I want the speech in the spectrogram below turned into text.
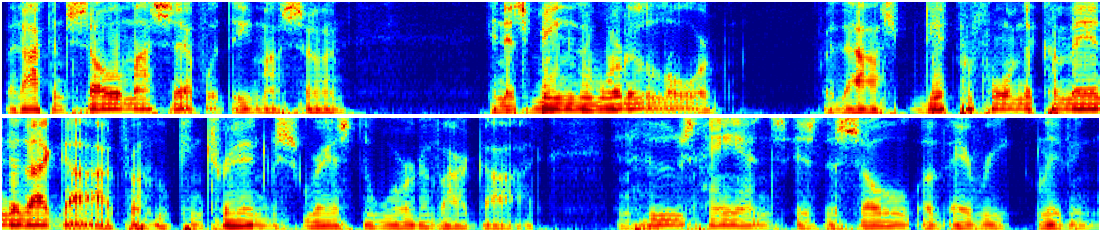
But I console myself with thee, my son, in its being the word of the Lord. For thou did perform the command of thy God, for who can transgress the word of our God? In whose hands is the soul of every living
